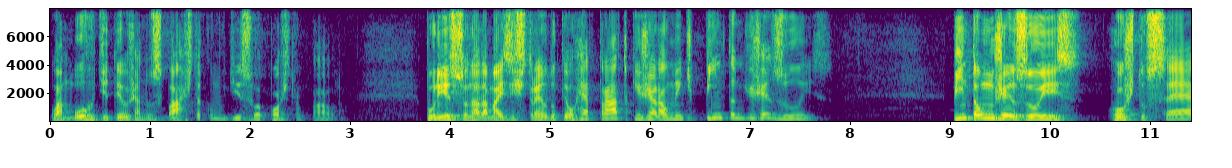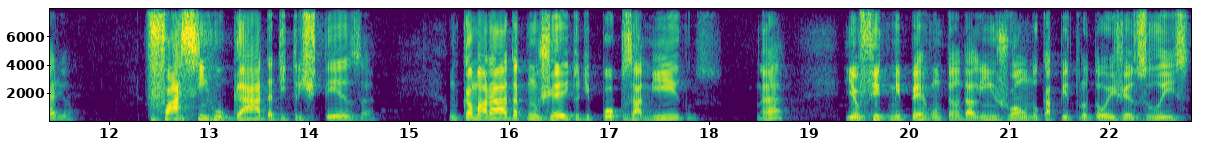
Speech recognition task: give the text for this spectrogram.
O amor de Deus já nos basta, como disse o apóstolo Paulo. Por isso, nada mais estranho do que o retrato que geralmente pintam de Jesus. Pintam um Jesus rosto sério, face enrugada de tristeza, um camarada com jeito de poucos amigos, né? E eu fico me perguntando ali em João, no capítulo 2, Jesus,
